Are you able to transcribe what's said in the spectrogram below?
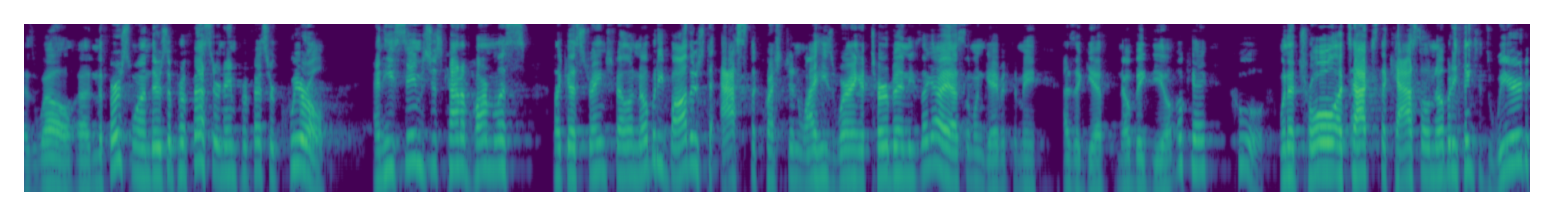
as well. Uh, in the first one, there's a professor named Professor Quirrell, and he seems just kind of harmless like a strange fellow. Nobody bothers to ask the question why he's wearing a turban. He's like, oh, yeah, someone gave it to me as a gift. No big deal. Okay, cool. When a troll attacks the castle, nobody thinks it's weird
